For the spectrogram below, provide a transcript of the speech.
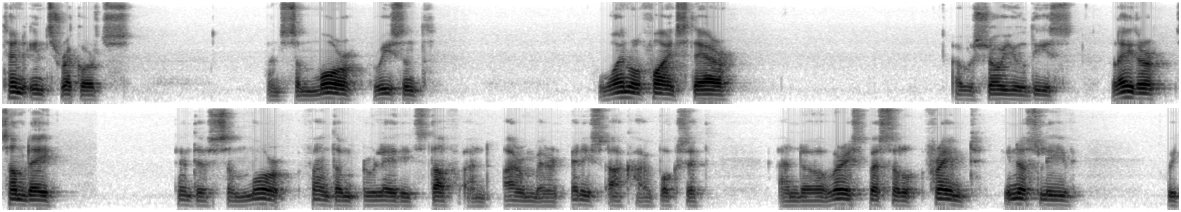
10 inch records, and some more recent vinyl finds there I will show you these later someday. Then there's some more Phantom related stuff and Iron Eddie's Archive box set and a very special framed inner sleeve with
